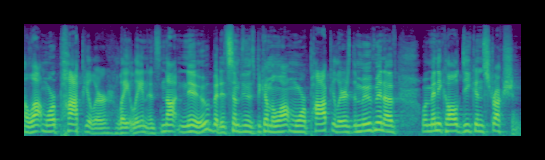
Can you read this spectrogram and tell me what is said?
a lot more popular lately, and it's not new, but it's something that's become a lot more popular, is the movement of what many call deconstruction.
